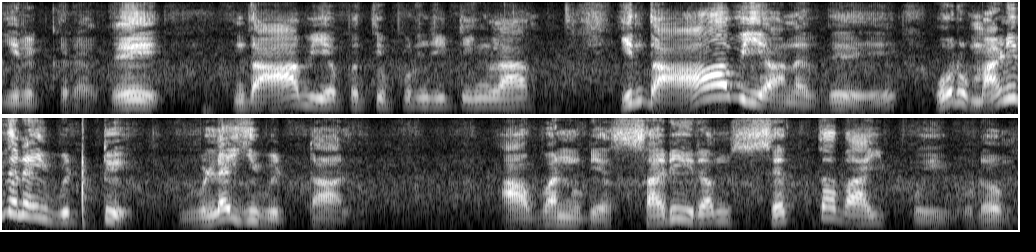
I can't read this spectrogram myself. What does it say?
இருக்கிறது. இந்த ஆவியை பற்றி புரிஞ்சிட்டிங்களா? இந்த ஆவியானது ஒரு மனிதனை விட்டு விலகிவிட்டால் அவனுடைய சரீரம் செத்ததாய் போய்விடும்.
